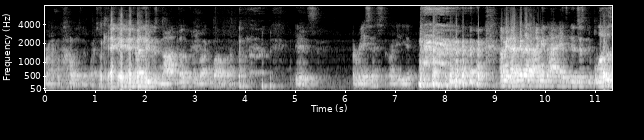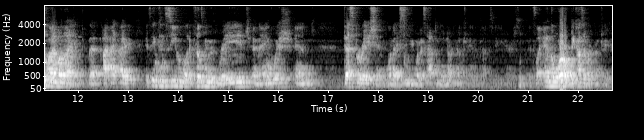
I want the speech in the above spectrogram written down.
Barack Obama is no question. Okay. Anybody who does not vote for Barack Obama is a racist or an idiot. I mean, I'm gonna. I mean, I, it, it just it blows my mind that I, I, I. It's inconceivable. It fills me with rage and anguish and desperation when I see what has happened in our country in the past eight years. It's like, and the world because of our country,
